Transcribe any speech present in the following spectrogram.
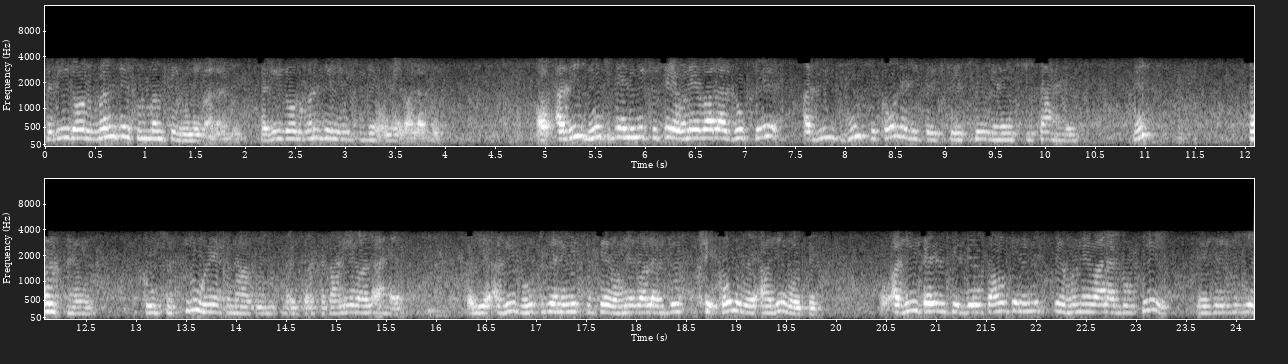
शरीर और मन के संबंध से होने वाला दुख। शरीर और मन के निमित्त से होने वाला दुख। और अधिभूत के निमित्त से होने वाला दुख अधिभूत कौन है सिंह है सीता है, है? कोई शत्रु है अपना कोई सताने वाला है। और ये अधिभूत के निमित्त से होने वाला दुख कौन हुए अधिभौतिक तो अधिदैव के देवताओं के निमित्त से होने वाला दुख जैसे कि ये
